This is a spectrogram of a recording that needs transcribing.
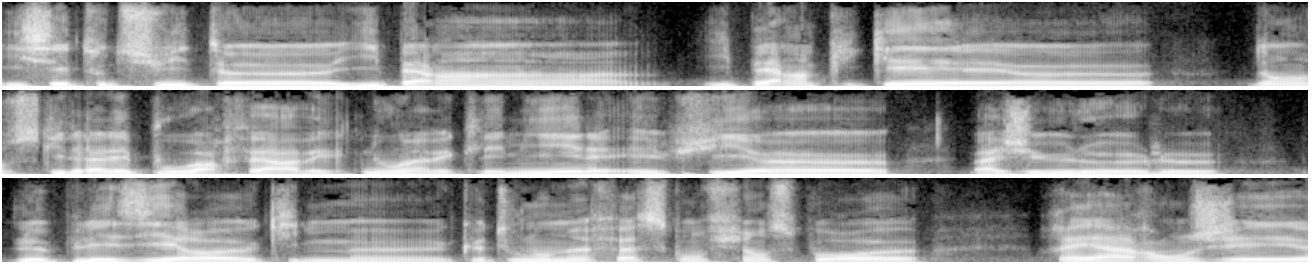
il s'est tout de suite euh, hyper hyper impliqué euh, dans ce qu'il allait pouvoir faire avec nous, avec les milles. Et puis bah, j'ai eu le, le, plaisir que tout le monde me fasse confiance pour réarranger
